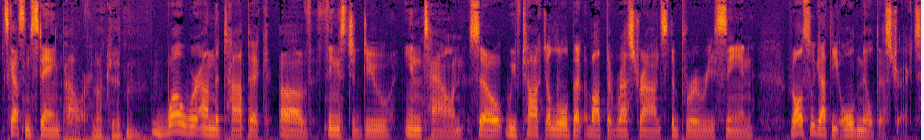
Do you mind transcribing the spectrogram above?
it's got some staying power. No kidding. while we're on the topic of things to do in town, so we've talked a little bit about the restaurants, the brewery scene. We've also got the Old Mill District,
